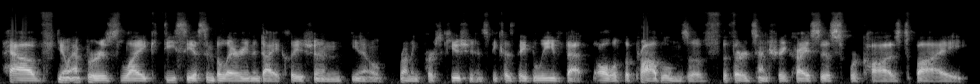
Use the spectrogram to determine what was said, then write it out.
have you know emperors like Decius and Valerian and Diocletian you know running persecutions because they believe that all of the problems of the third century crisis were caused by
